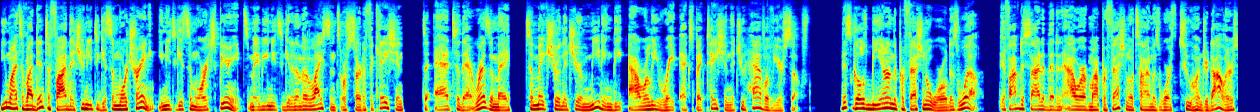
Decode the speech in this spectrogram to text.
you might have identified that you need to get some more training. You need to get some more experience. Maybe you need to get another license or certification to add to that resume to make sure that you're meeting the hourly rate expectation that you have of yourself. This goes beyond the professional world as well. If I've decided that an hour of my professional time is worth $200,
